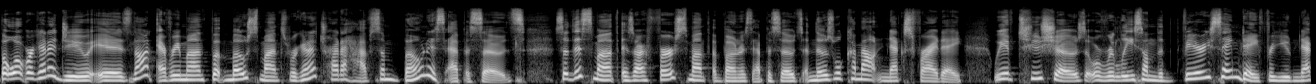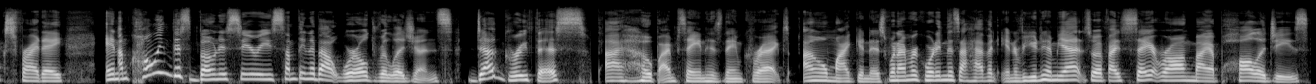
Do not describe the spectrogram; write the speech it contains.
But what we're going to do is not every month, but most months, we're going to try to have some bonus episodes. So this month is our first month of bonus episodes, and those will come out next Friday. We have two shows that will release on the very same day for you next Friday. And I'm calling this bonus series something about world religions. Doug Groothuis, I hope I'm saying his name correct. Oh my goodness. When I'm recording this, I haven't interviewed him yet. So if I say it wrong, my apologies.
